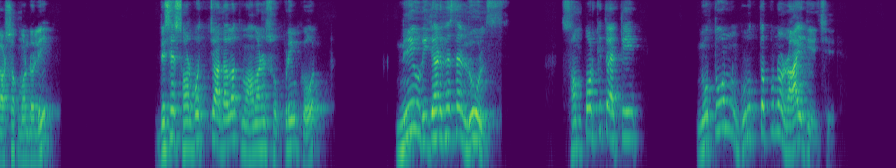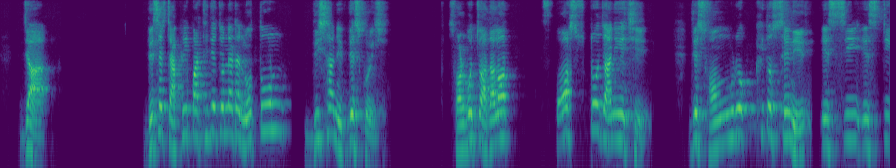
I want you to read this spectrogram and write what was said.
দর্শক মণ্ডলী। দেশের সর্বোচ্চ আদালত মহামান্য supreme court new reservation rules সম্পর্কিত একটি নতুন গুরুত্বপূর্ণ রায় দিয়েছে, যা দেশের চাকরি প্রার্থীদের জন্য একটা নতুন দিশা নির্দেশ করেছে। সর্বোচ্চ আদালত স্পষ্ট জানিয়েছে যে সংরক্ষিত শ্রেণির এসসি, এসটি,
